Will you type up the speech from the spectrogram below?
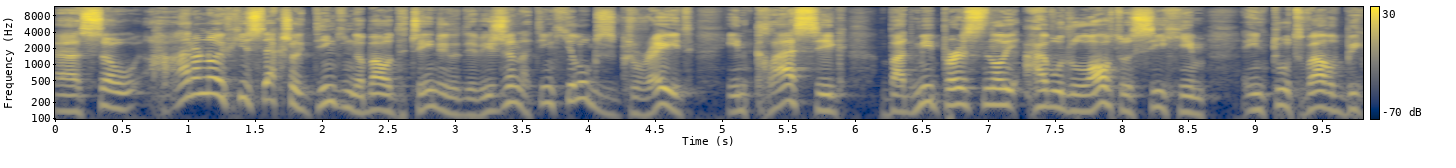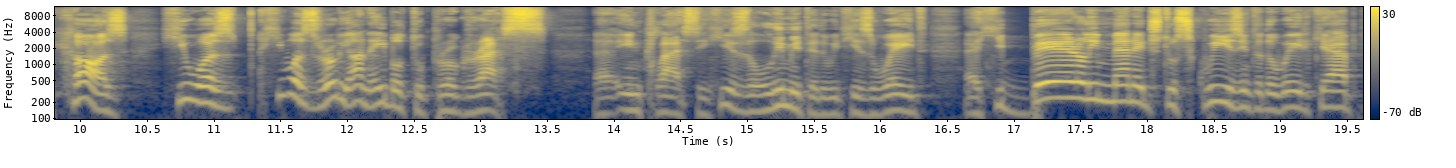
Uh, so I don't know if he's actually thinking about changing the division. I think he looks great in classic, but me personally, I would love to see him in 212 because he was he was really unable to progress uh, in classic. He is limited with his weight. Uh, he barely managed to squeeze into the weight cap.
